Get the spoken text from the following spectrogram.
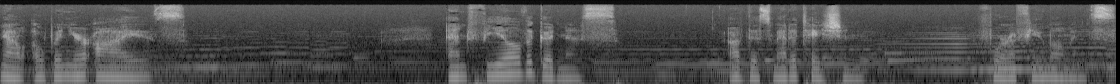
Now open your eyes and feel the goodness of this meditation for a few moments.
